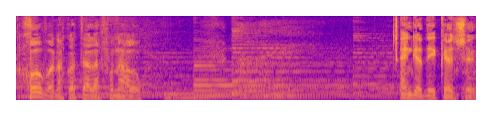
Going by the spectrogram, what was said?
Hol vannak a telefonálók? Engedékenység.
